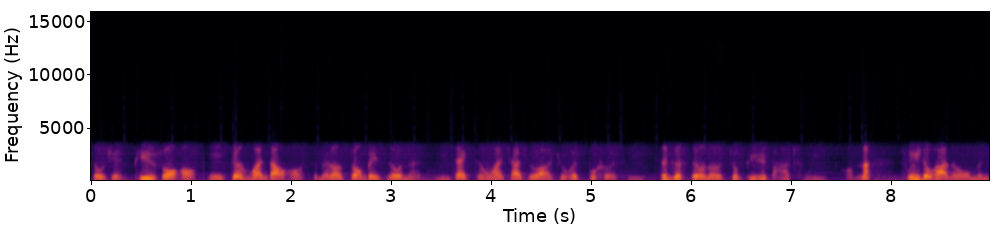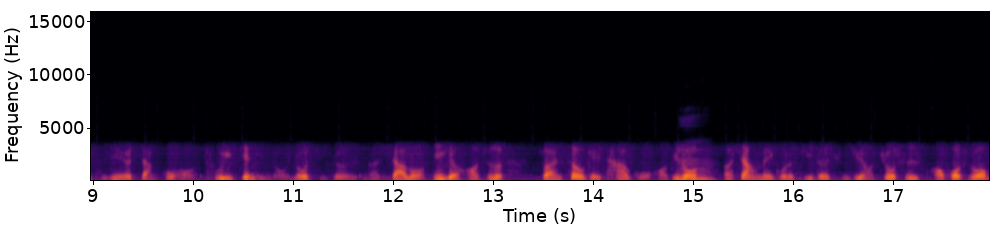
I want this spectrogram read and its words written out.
受限。譬如说哈，你更换到哈什么样的装备之后呢，你再更换下去的话就会不合时宜。这个时候呢，就必须把它除役哦。那除役的话呢，我们之前也有讲过哈，除役舰艇哦有几个呃下落。第一个哈就是转售给他国哈，比如说呃像美国的基德军舰哦，就是好，或是说。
